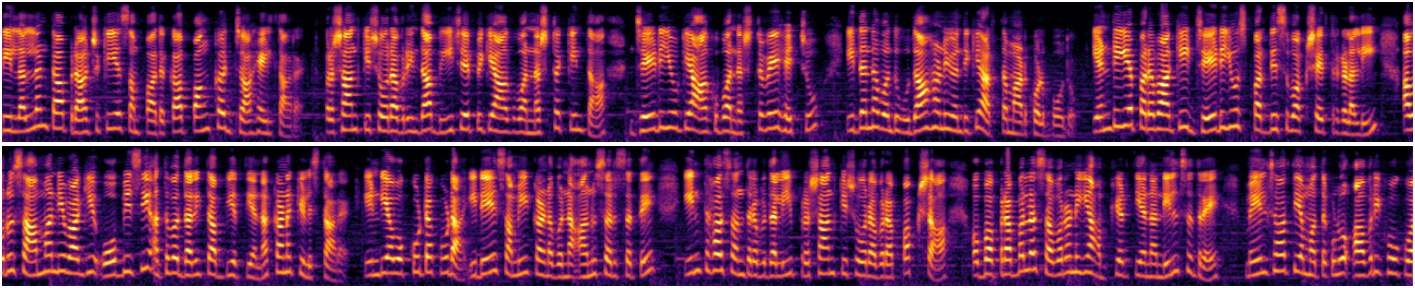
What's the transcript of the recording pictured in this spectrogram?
ದಿ ಲಲ್ಲನ್ ಟಾಪ್ ರಾಜಕೀಯ ಸಂಪಾದಕ ಪಂಕಜ್ ಜಾ ಹೇಳ್ತಾರೆ. ಪ್ರಶಾಂತ್ ಕಿಶೋರ್ ಅವರಿಂದ ಬಿಜೆಪಿಗೆ ಆಗುವ ನಷ್ಟಕ್ಕಿಂತ ಜೆಡಿಯುಗೆ ಆಗುವ ನಷ್ಟವೇ ಹೆಚ್ಚು, ಇದನ್ನ ಒಂದು ಉದಾಹರಣೆಯೊಂದಿಗೆ ಅರ್ಥ ಮಾಡ್ಕೊಳ್ಬಹುದು ಎನ್ಡಿಎ ಪರವಾಗಿ ಜೆಡಿಯು ಸ್ಪರ್ಧಿಸುವ ಕ್ಷೇತ್ರಗಳಲ್ಲಿ ಅವರು ಸಾಮಾನ್ಯವಾಗಿ ಒಬಿಸಿ ಅಥವಾ ದಲಿತ ಅಭ್ಯರ್ಥಿಯನ್ನ ಕಣಕ್ಕಿಳಿಸ್ತಾರೆ. ಇಂಡಿಯಾ ಒಕ್ಕೂಟ ಕೂಡ ಇದೇ ಸಮೀಕರಣವನ್ನು ಅನುಸರಿಸುತ್ತೆ. ಇಂತಹ ಸಂದರ್ಭದಲ್ಲಿ ಪ್ರಶಾಂತ್ ಕಿಶೋರ್ ಅವರ ಪಕ್ಷ ಒಬ್ಬ ಪ್ರಬಲ ಸವರ್ಣೀಯ ಅಭ್ಯರ್ಥಿಯನ್ನ ನಿಲ್ಲಿಸಿದ್ರೆ ಮೇಲ್ಜಾತಿಯ ಮತಗಳು ಅವರಿಗೆ ಹೋಗುವ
